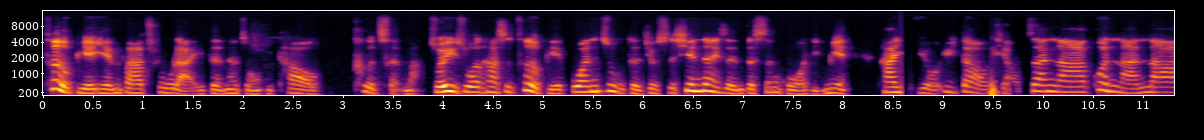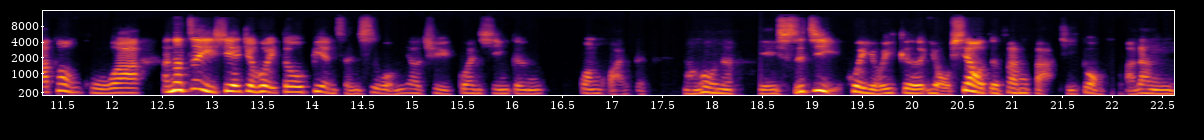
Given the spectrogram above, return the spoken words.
特别研发出来的那种一套课程嘛，所以说他是特别关注的，就是现代人的生活里面。他有遇到挑战啊、困难啊、痛苦啊啊，那这一些就会都变成是我们要去关心跟关怀的。然后呢，也实际会有一个有效的方法提供啊，让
